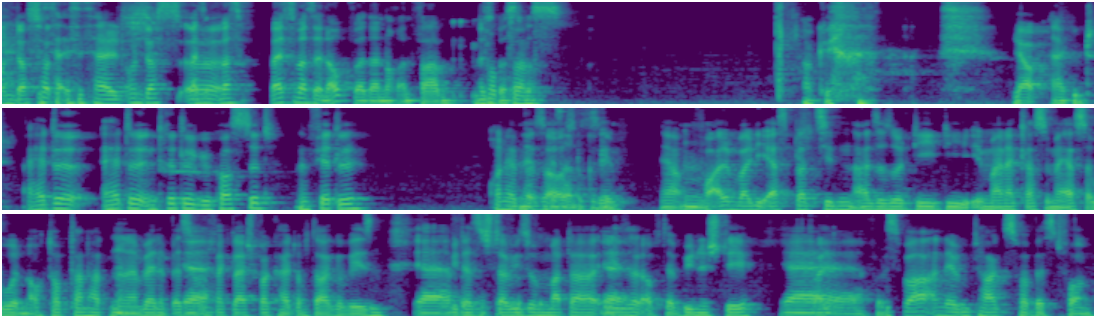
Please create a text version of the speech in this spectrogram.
und das hat, es ist halt. und das, also, äh, was, weißt du, was erlaubt war dann noch an Farben? Also, Top was, was? Okay, ja, ja, gut. Er hätte, hätte ein Drittel gekostet, ein Viertel und hätte besser besser ausgesehen. Ja, Mhm. vor allem, weil die Erstplatzierten, also so die, die in meiner Klasse immer Erster wurden, auch Top Ten hatten und dann wäre eine bessere Ja. Vergleichbarkeit auch da gewesen. Ja, ja, wie dass ich da wie so ein matter. Esel auf der Bühne stehe. Ja, ja, ja. Es war an dem Tag, es war Bestform.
